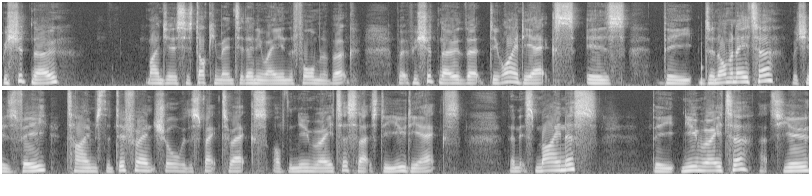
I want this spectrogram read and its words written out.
we should know, mind you this is documented anyway in the formula book, but we should know that dy dx is the denominator, which is v, times the differential with respect to x of the numerator, so that's du dx, then it's minus the numerator, that's u,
